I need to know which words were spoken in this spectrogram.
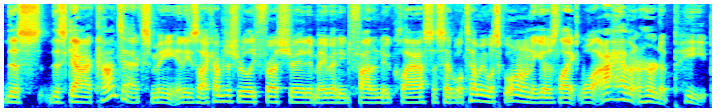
this this guy contacts me and he's like i'm just really frustrated. Maybe i need to find a new class. I said well tell me what's going on. He goes like well i haven't heard a peep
